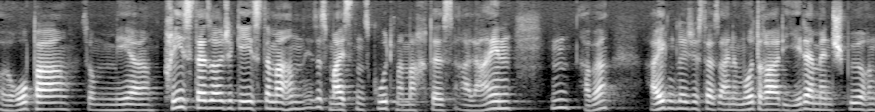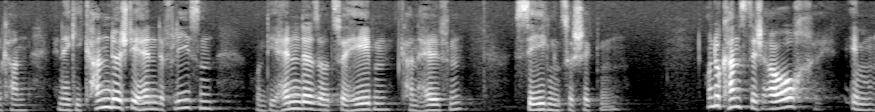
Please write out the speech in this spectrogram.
Europa so mehr Priester solche Geste machen, ist es meistens gut, man macht es allein hm, aber eigentlich ist das eine Mudra, die jeder Mensch spüren kann. Energie kann durch die Hände fließen und die Hände so zu heben kann helfen, Segen zu schicken. Und du kannst dich auch im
